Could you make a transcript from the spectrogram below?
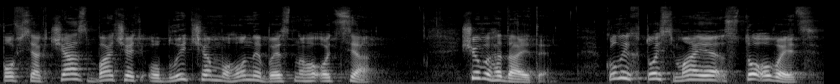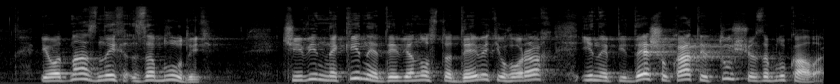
повсякчас бачать обличчя мого небесного Отця. Що ви гадаєте? Коли хтось має сто овець, і одна з них заблудить, чи він не кине 99 у горах і не піде шукати ту, що заблукала?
